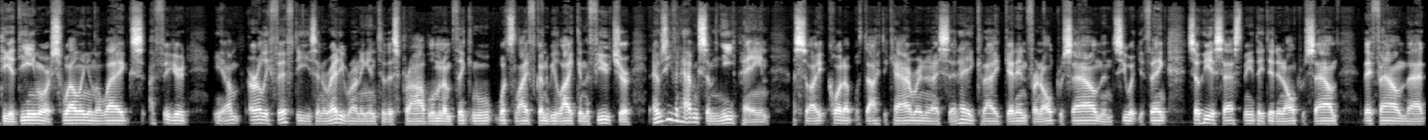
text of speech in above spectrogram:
the edema or swelling in the legs, I figured, you know, I'm early 50s and already running into this problem. And I'm thinking, what's life going to be like in the future? I was even having some knee pain. So I caught up with Dr. Cameron and I said, Hey, could I get in for an ultrasound and see what you think? So he assessed me. They did an ultrasound. They found that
